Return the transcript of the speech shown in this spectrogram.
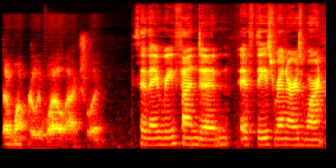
that went really well actually. So they refunded if these renters weren't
